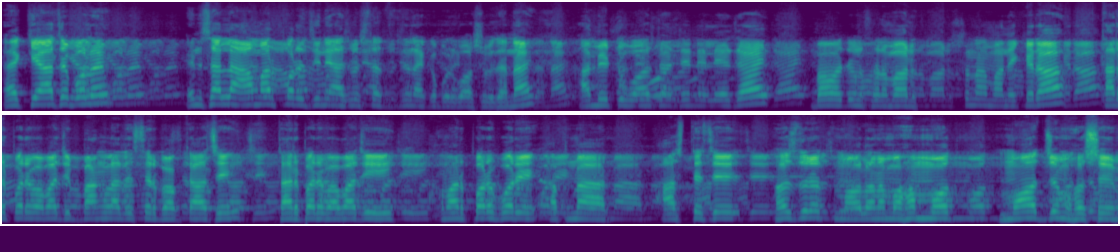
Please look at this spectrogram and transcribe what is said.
হ্যাঁ কে আছে বলে ইনশাল্লাহ আমার পরে যিনি আসবে তাকে বলব, অসুবিধা নাই। আমি একটু ওয়াজটা টেনে নিয়ে যাই। বাবাজি মুসলমান, সোনা মানিকেরা, তারপরে বাবাজি বাংলাদেশের বক্তা আছে। তারপরে বাবাজি আমার পরে পরে আপনার আসতেছে হজরত মাওলানা মোহাম্মদ মোয়াজ্জম হোসেন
